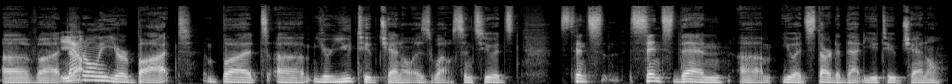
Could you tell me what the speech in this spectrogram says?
of uh, Yeah. not only your bot but um, your YouTube channel as well. Since you had since since then um, you had started that YouTube channel,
